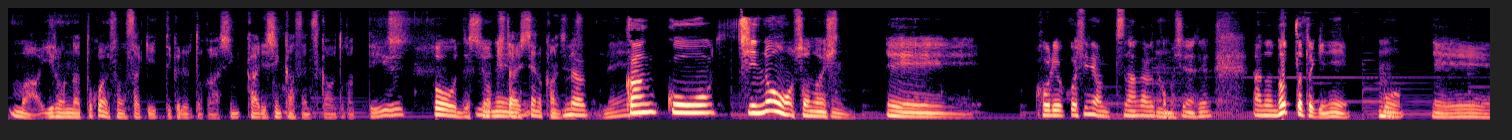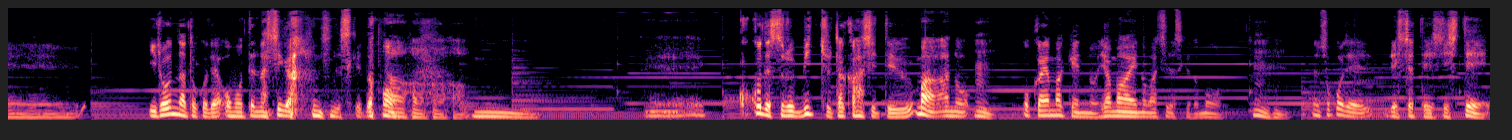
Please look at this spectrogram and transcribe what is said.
まあいろんなところにその先行ってくれるとか、新帰り新幹線使うとかっていうそうですよね。期待しての感じですもんね。観光地の、その、ひうんえー、掘り起こしにはつながるかもしれないですけど、あの、乗った時に、もう、えー、いろんなとこでおもてなしがあるんですけど、はあ、はあはあはあうんえーここでする備中高橋っていう、まあ、あの、うん。岡山県の山あいの町ですけども、うんそこで列車停止して、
